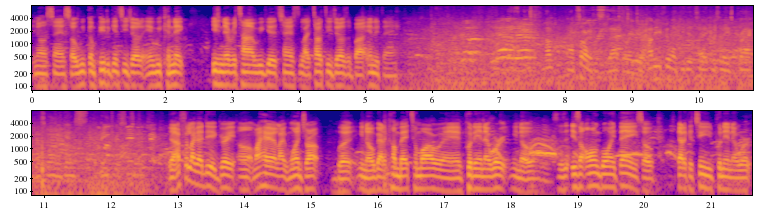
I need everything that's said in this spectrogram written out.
You know what I'm saying? So we compete against each other and we connect each and every time we get a chance to like talk to each other about anything. I'm sorry, this is after right there. How do you feel like you did today in today's practice going against the Patriots? Yeah, I feel like I did great. Um, I had like one drop, but you know, got to come back tomorrow and put in that work. You know, it's, it's an ongoing thing, so got to continue to put in that work.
